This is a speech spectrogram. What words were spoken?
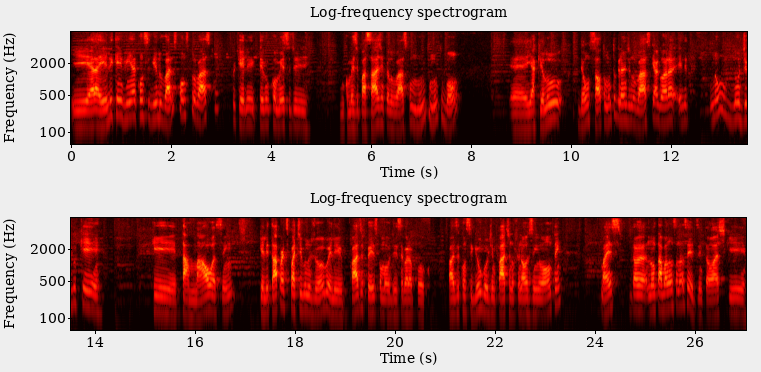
e era ele quem vinha conseguindo vários pontos para o Vasco, porque ele teve um começo de um começo de passagem pelo Vasco muito, muito bom. É, e aquilo deu um salto muito grande no Vasco e agora ele não, não digo que que tá mal assim, que ele tá participativo no jogo, ele quase fez, como eu disse agora há pouco, quase conseguiu o gol de empate no finalzinho ontem, mas tá, não tá balançando as redes. Então acho que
